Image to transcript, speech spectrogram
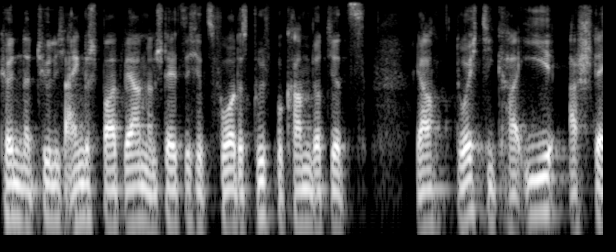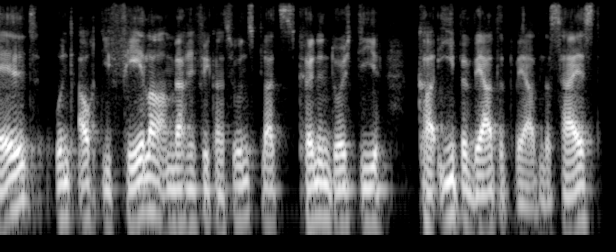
können natürlich eingespart werden. Man stellt sich jetzt vor, das Prüfprogramm wird jetzt ja, durch die KI erstellt und auch die Fehler am Verifikationsplatz können durch die KI bewertet werden. Das heißt,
